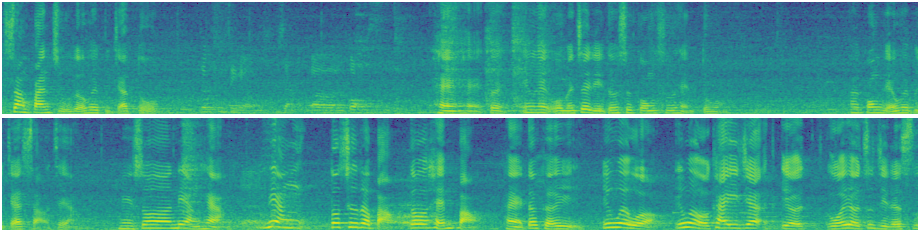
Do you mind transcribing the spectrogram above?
上班族的会比较多。公司嘿嘿，对，因为我们这里都是公司很多，他工人会比较少。这样，你说量哈，量都吃得饱，都很饱，嘿，都可以。因为我因为我开一家有我有自己的事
